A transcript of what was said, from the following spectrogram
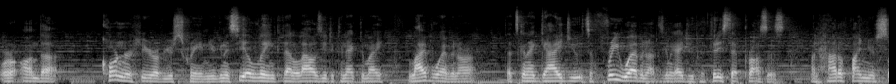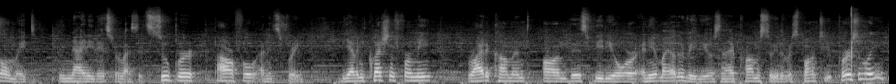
or on the corner here of your screen, you're gonna see a link that allows you to connect to my live webinar that's gonna guide you. It's a free webinar that's gonna guide you through a three step process on how to find your soulmate in 90 days or less. It's super powerful and it's free. If you have any questions for me, write a comment on this video or any of my other videos, and I promise to either respond to you personally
